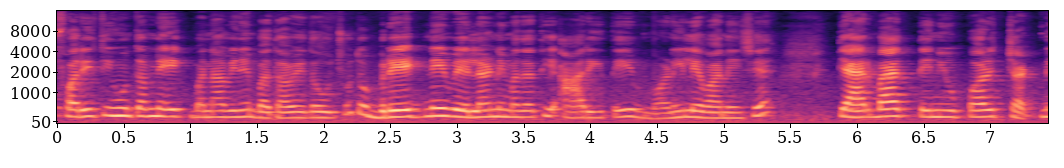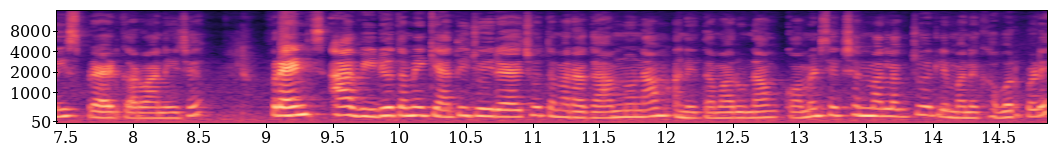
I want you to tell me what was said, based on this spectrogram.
ફરીથી હું તમને એક બનાવીને બતાવી દઉં છું. તો બ્રેડને વેલણની મદદથી આ રીતે વણી લેવાની છે. ત્યારબાદ તેની ઉપર ચટણી સ્પ્રેડ કરવાની છે. ફ્રેન્ડ્સ, આ વીડિયો તમે ક્યાંથી જોઈ રહ્યા છો? તમારા ગામનું નામ અને તમારું નામ કોમેન્ટ સેક્શનમાં લખજો એટલે મને ખબર પડે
